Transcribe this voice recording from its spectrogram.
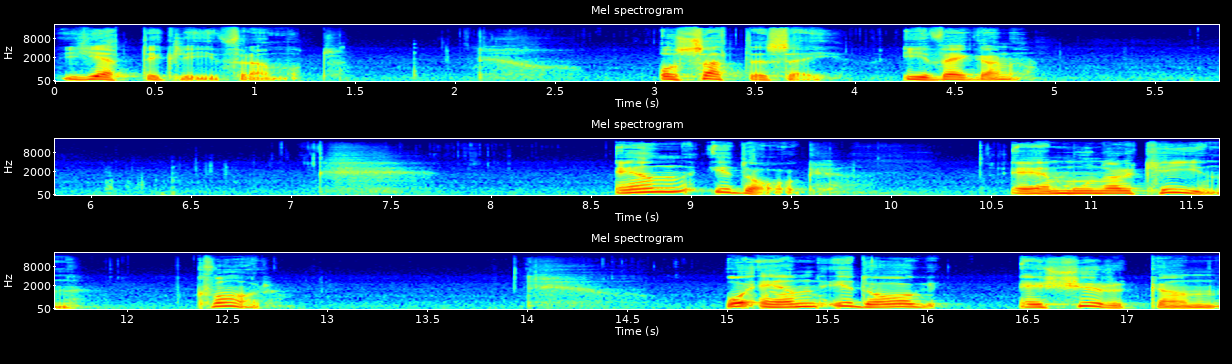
jättekliv framåt. Och satte sig i väggarna. Än idag är monarkin kvar. Och än idag är kyrkan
